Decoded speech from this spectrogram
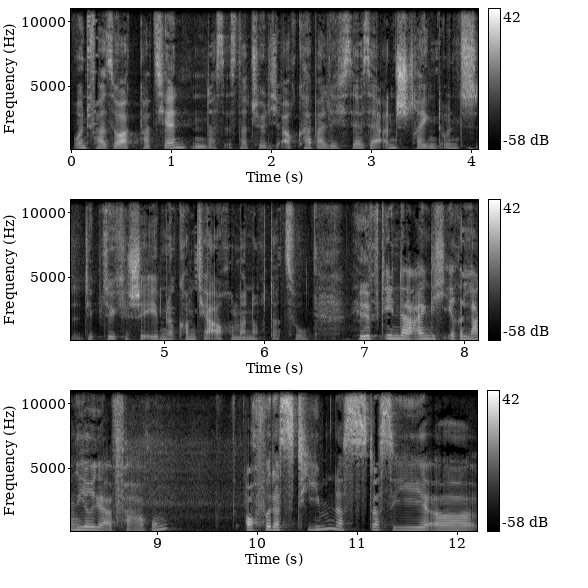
und versorgt Patienten. Das ist natürlich auch körperlich sehr, sehr anstrengend und die psychische Ebene kommt ja auch immer noch dazu. Hilft Ihnen da eigentlich Ihre langjährige Erfahrung? Auch für das Team, dass, dass Sie äh,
